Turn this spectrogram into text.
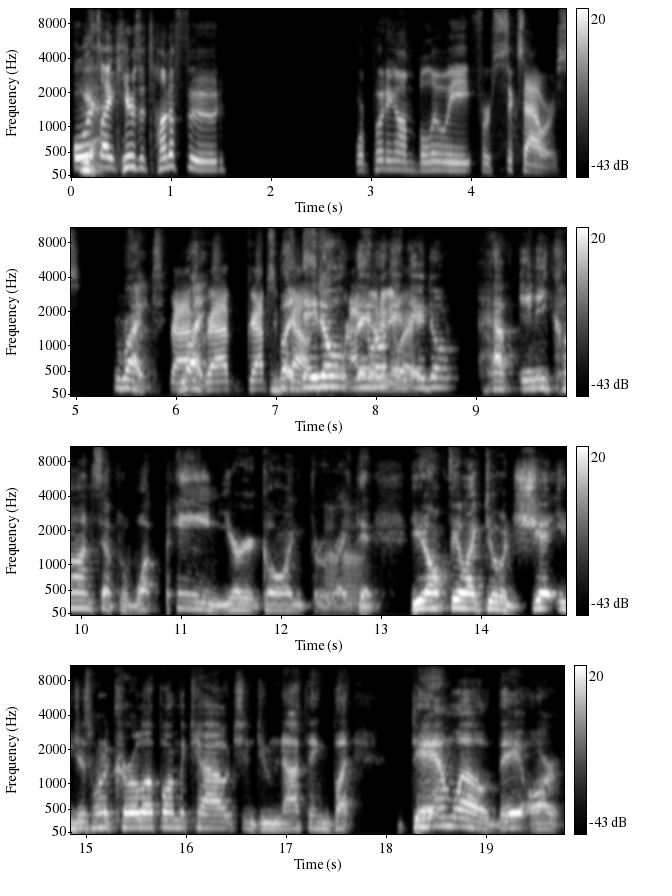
Or it's like, here's a ton of food. We're putting on Bluey for six hours. Right, Grab, right. grab, grab some. but couch. they don't they don't and they don't have any concept of what pain you're going through Uh-huh. right then you don't feel like doing shit you just want to curl up on the couch and do nothing but damn well they are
